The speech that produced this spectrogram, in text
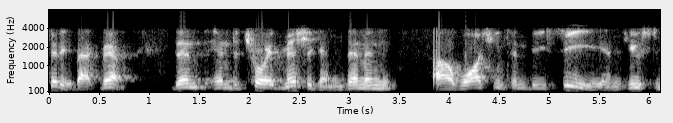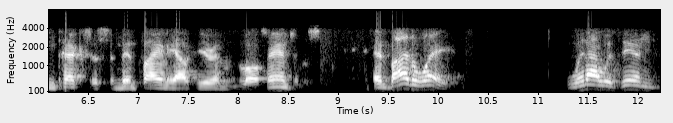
city back then. Then in Detroit, Michigan. Then in uh, Washington, D.C., and Houston, Texas, and then finally out here in Los Angeles. And by the way, when I was in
